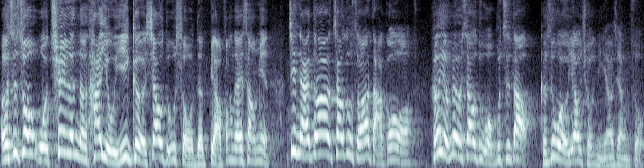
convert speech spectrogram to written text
而是说，我确认了他有一个消毒手的表放在上面，进来都要消毒手要打勾哦。可有没有消毒我不知道，可是我有要求你要这样做，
